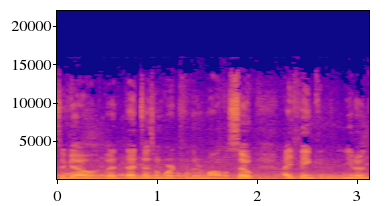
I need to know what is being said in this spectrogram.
to go, but that doesn't work for their model. So I think you know,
